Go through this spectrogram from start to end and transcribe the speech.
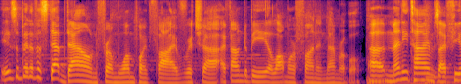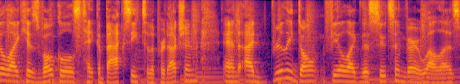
is a bit of a step down from 1.5, which uh, I found to be a lot more fun and memorable. Uh, many times I feel like his vocals take a backseat to the production, and I really don't feel like this suits him very well, as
